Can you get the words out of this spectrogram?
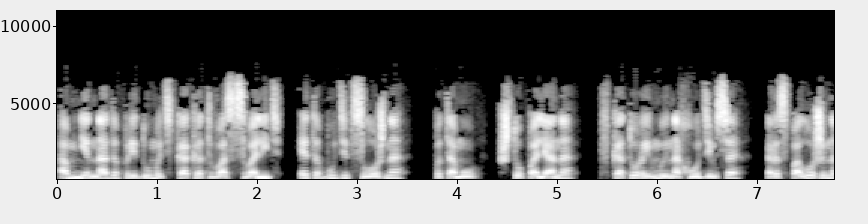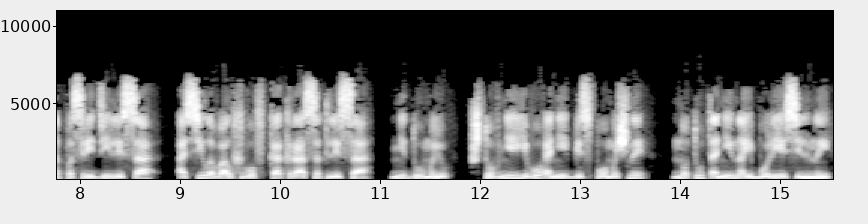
А мне надо придумать, как от вас свалить. Это будет сложно, потому, что поляна, в которой мы находимся, расположена посреди леса, а сила волхвов как раз от леса. Не думаю, что вне его они беспомощны, но тут они наиболее сильны.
